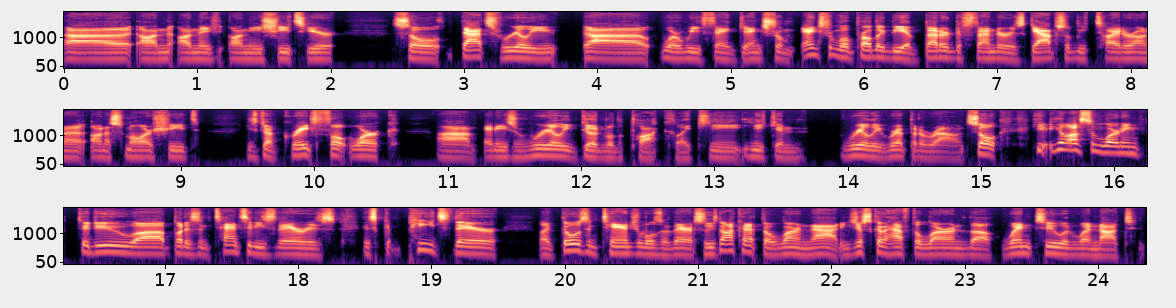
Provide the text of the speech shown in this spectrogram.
uh, on on the on these sheets here. So that's really uh, where we think Engstrom Engstrom will probably be a better defender. His gaps will be tighter on a on a smaller sheet. He's got great footwork, um, and he's really good with the puck. Like he he can really rip it around. So he, will have some learning to do, uh, but his intensity's there, his his competes there. Like those intangibles are there. So he's not going to have to learn that. He's just going to have to learn the when to and when not to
